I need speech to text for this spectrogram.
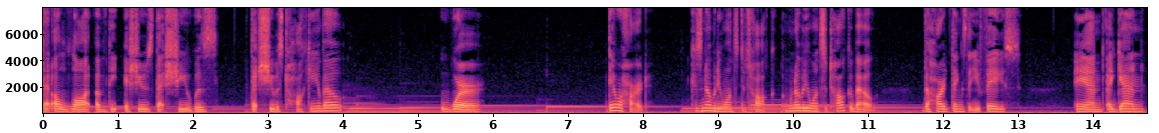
that a lot of the issues that she was that she was talking about were they were hard because nobody wants to talk nobody wants to talk about the hard things that you face and again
